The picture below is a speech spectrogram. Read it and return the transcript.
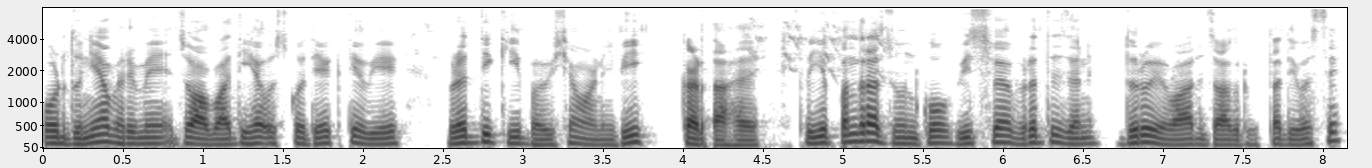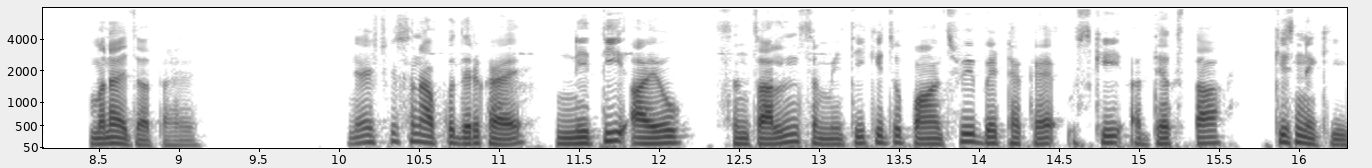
और दुनिया भर में जो आबादी है, उसको देखते हुए वृद्धि की भविष्यवाणी भी करता है। तो ये पंद्रह जून को विश्व वृद्धजन दुर्व्यवहार जागरूकता दिवस से मनाया जाता है। नेक्स्ट क्वेश्चन आपको दे रखा है, नीति आयोग संचालन समिति की जो पाँचवीं बैठक है, उसकी अध्यक्षता किसने की?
